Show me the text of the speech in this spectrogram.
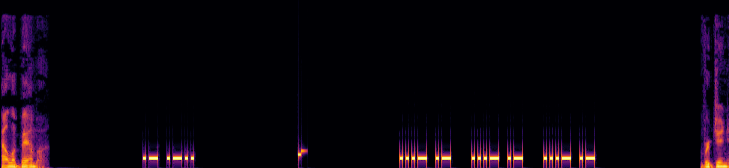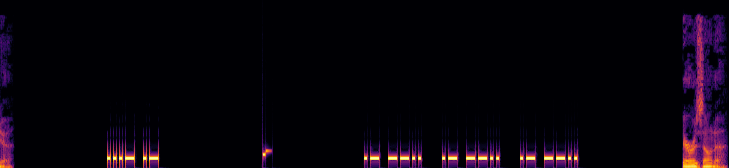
Alabama. Virginia. Arizona.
